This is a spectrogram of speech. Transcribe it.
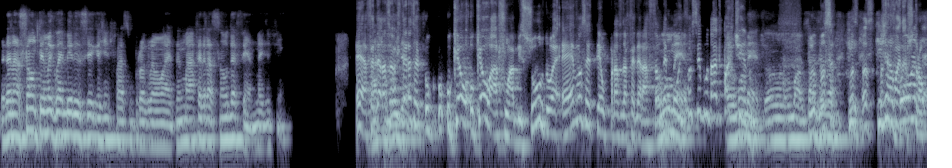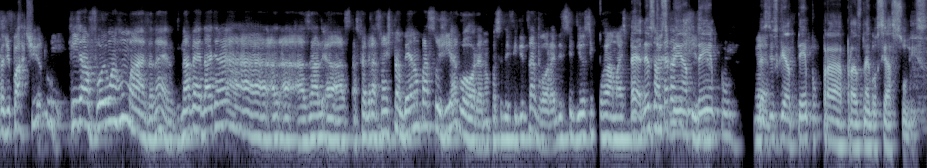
Federação é um tema que vai merecer que a gente faça um programa mas a federação eu defendo, mas enfim. É, a federação é interessante. O, o, que eu, o que eu acho um absurdo é, é você ter o prazo da federação é depois momento. de você mudar de partido. É momento. É um, você, que, você, que já faz as trocas de partido. Que já foi uma arrumada, né? Na verdade, a, a, as, as, as, federações também eram para surgir agora, não para ser definidas agora. Decidiu se empurrar mais para É, desde isso ganha tempo, é. desde isso ganha tempo para as negociações.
